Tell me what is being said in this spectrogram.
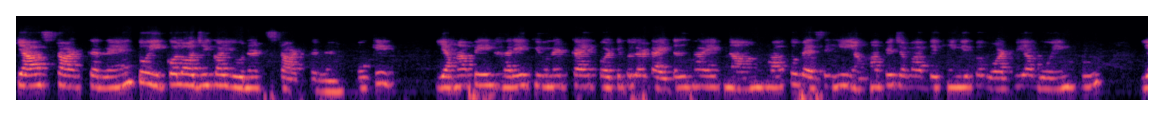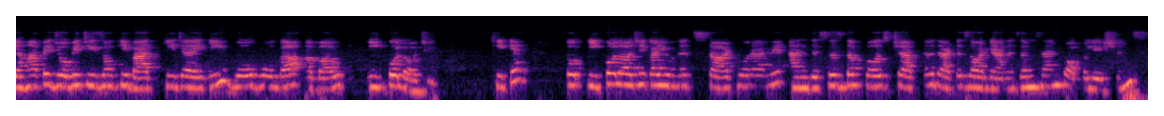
क्या स्टार्ट कर रहे हैं? तो इकोलॉजी का यूनिट स्टार्ट कर रहे हैं ओके? यहाँ पे हर एक यूनिट का एक पर्टिकुलर टाइटल था, एक नाम था तो वैसे ही यहाँ पे जब आप देखेंगे तो what we are going through यहाँ पे जो भी चीज़ों की बात की जाएगी, वो होगा अबाउट इकोलॉजी ठीक है? तो इकोलॉजी का यूनिट स्टार्ट हो रहा है and this is the first chapter that is organisms and populations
